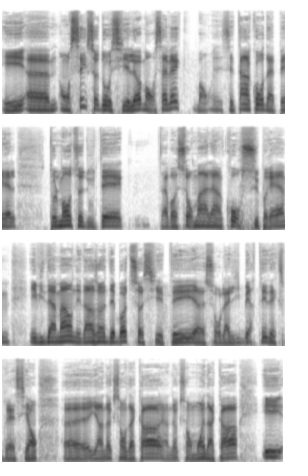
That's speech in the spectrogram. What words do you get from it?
Et on sait que ce dossier-là, bon, on savait que bon, c'était en cours d'appel. Tout le monde se doutait ça va sûrement aller en Cour suprême. Évidemment, on est dans un débat de société euh, sur la liberté d'expression. Il y en a qui sont d'accord, il y en a qui sont moins d'accord. Et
